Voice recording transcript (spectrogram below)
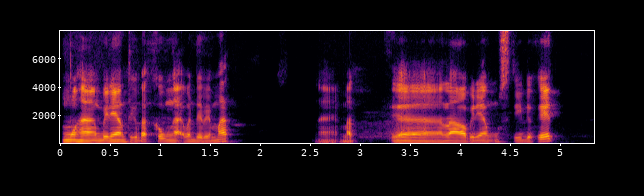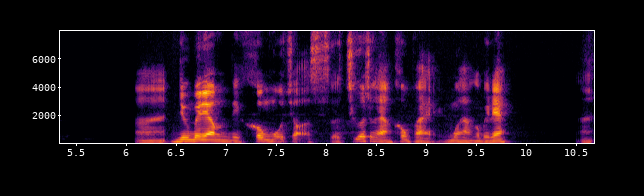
Mua hàng bên em thì các bác không ngại vấn đề về mắt. Đấy, mắt uh, lào bên em cũng xử lý được hết à, nhưng bên em thì không hỗ trợ sửa chữa cho hàng không phải mua hàng của bên em. À.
